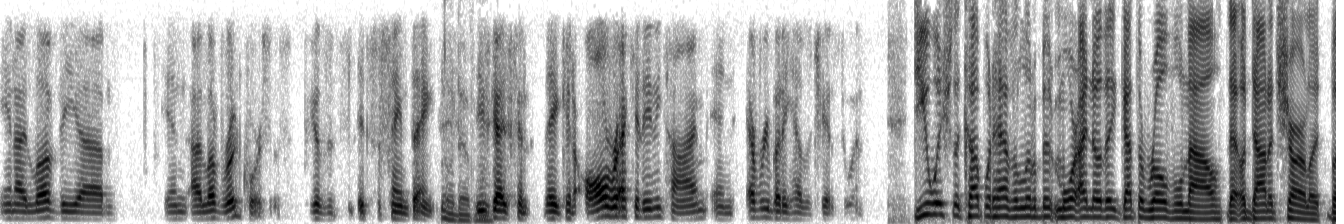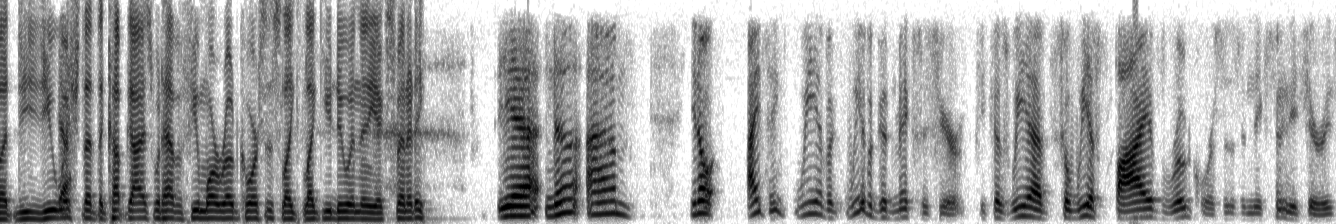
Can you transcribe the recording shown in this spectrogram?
and I love the um, and I love road courses. Because it's it's the same thing. Oh, definitely. These guys can they can all wreck at any time, and everybody has a chance to win. Do you wish the Cup would have a little bit more? I know they got the Roval now that down at Charlotte, but do you, do you Yeah. wish that the Cup guys would have a few more road courses like like you do in the Xfinity? Yeah, no, um, you know, I think we have a we have a good mix this year because we have so we have five road courses in the Xfinity series,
